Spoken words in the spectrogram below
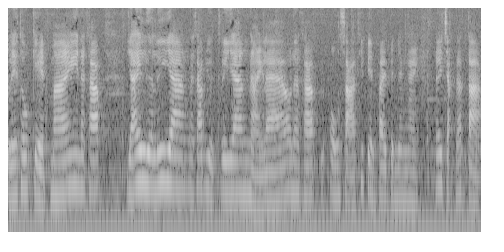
เลโทเกตไหมนะครับย้ายเรือหรือยังนะครับอยู่ตรียางไหนแล้วนะครับองศาที่เปลี่ยนไปเป็นยังไงได้จากหน้าต่าง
